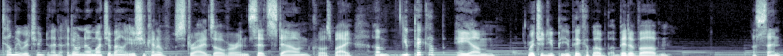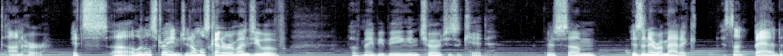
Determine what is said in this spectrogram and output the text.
Tell me, Richard. I, I don't know much about you. She kind of strides over and sits down close by. Um, you pick up a um, Richard. You you pick up a, a bit of a a scent on her. It's uh, a little strange. It almost kind of reminds you of of maybe being in church as a kid. There's some there's an aromatic. It's not bad.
